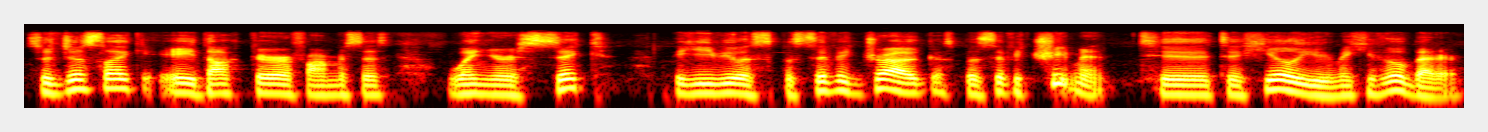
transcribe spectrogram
So just like a doctor or pharmacist, when you're sick, they give you a specific drug, a specific treatment to, to heal you, make you feel better.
